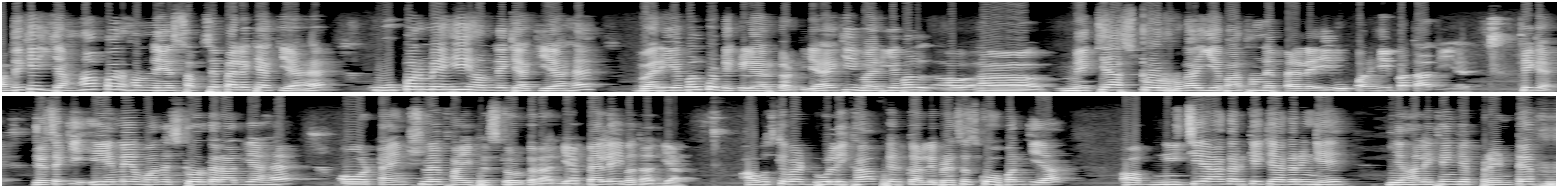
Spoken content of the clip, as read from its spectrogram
अब देखिए, यहाँ पर हमने सबसे पहले क्या किया है? ऊपर में ही हमने क्या किया है? वेरिएबल को डिक्लेयर कर दिया है कि वेरिएबल में क्या स्टोर होगा, ये बात हमने पहले ही ऊपर ही बता दी है। ठीक है? जैसे कि ए में वन स्टोर करा दिया है और टाइम्स में फाइव स्टोर करा दिया। पहले ही बता दिया। अब उसके बाद डू लिखा, फिर कर्ली ब्रेसेस को ओपन किया। अब नीचे आकर के क्या करेंगे? यहाँ लिखेंगे printf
